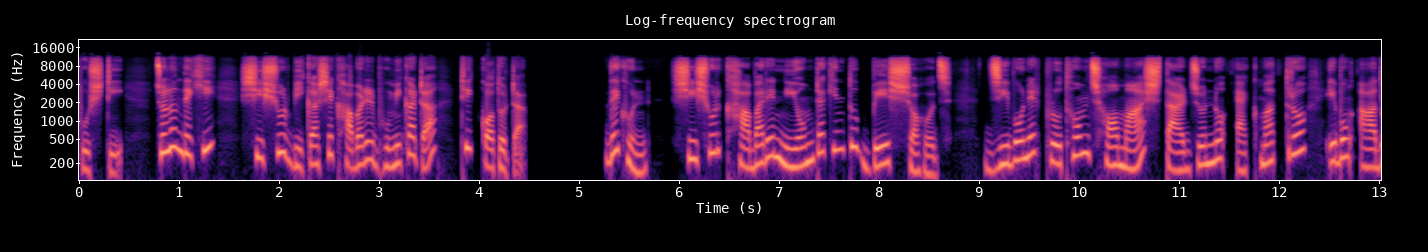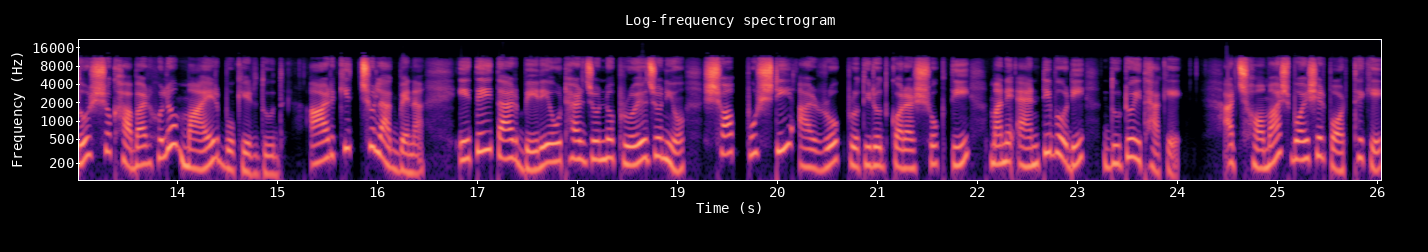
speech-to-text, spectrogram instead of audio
পুষ্টি। চলুন দেখি শিশুর বিকাশে খাবারের ভূমিকাটা ঠিক কতটা। দেখুন, শিশুর খাবারের নিয়মটা কিন্তু বেশ সহজ। জীবনের প্রথম ছ মাস তার জন্য একমাত্র এবং আদর্শ খাবার হল মায়ের বুকের দুধ। আর কিচ্ছু লাগবে না। এতেই তার বেড়ে ওঠার জন্য প্রয়োজনীয় সব পুষ্টি আর রোগ প্রতিরোধ করার শক্তি মানে অ্যান্টিবডি, দুটোই থাকে। আর ছমাস বয়সের পর থেকে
